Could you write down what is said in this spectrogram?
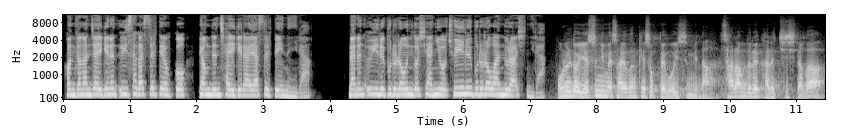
건강한 자에게는 의사가 쓸데없고 병든 자에게라야 쓸데있느니라. 나는 의인을 부르러 온 것이 아니요 죄인을 부르러 왔노라 하시니라. 오늘도 예수님의 사역은 계속되고 있습니다. 사람들을 가르치시다가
